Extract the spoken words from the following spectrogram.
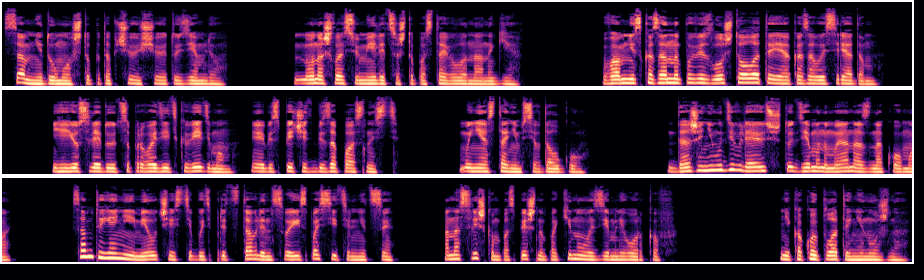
Сам не думал, что потопчу еще эту землю. Но нашлась умелица, что поставила на ноги. Вам несказанно повезло, что Алатея оказалась рядом. Ее следует сопроводить к ведьмам и обеспечить безопасность. Мы не останемся в долгу. Даже не удивляюсь, что демонам и она знакома. Сам-то я не имел чести быть представлен своей спасительнице — она слишком поспешно покинула земли орков. Никакой платы не нужно.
